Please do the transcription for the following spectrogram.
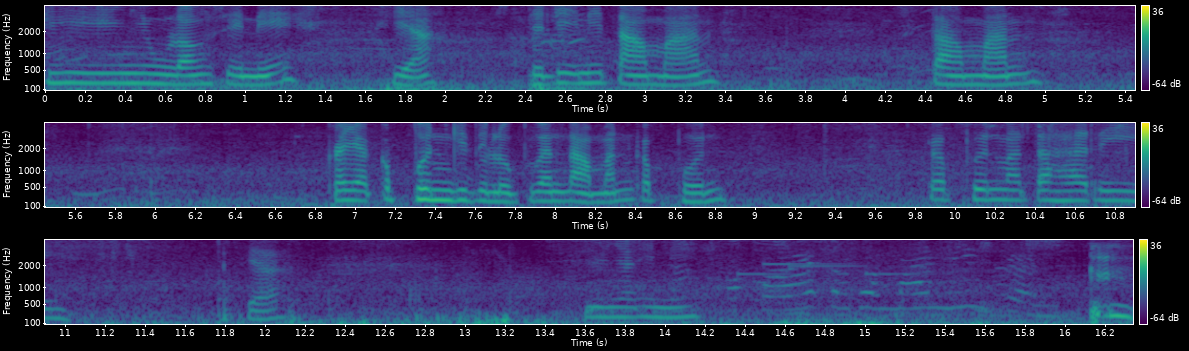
Di Nyulong sini ya. Jadi ini taman Taman Kayak kebun gitu loh, bukan taman, kebun. Kebun matahari Ya. Viewnya ini.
